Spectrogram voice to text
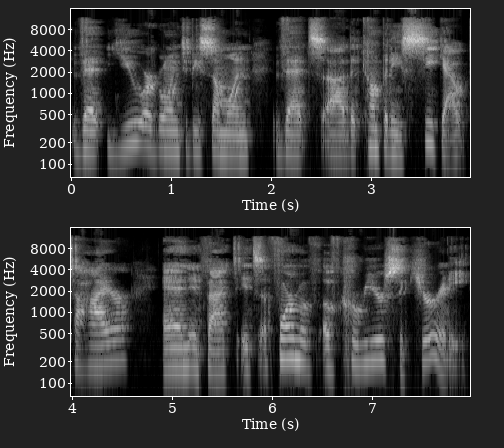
that you are going to be someone that uh, that companies seek out to hire and in fact, it's a form of, of career security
